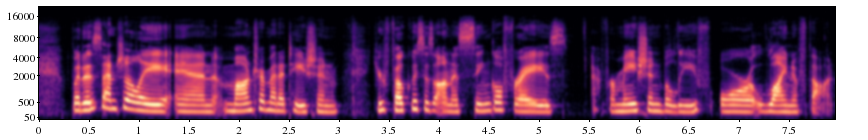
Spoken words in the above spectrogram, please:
but essentially, in mantra meditation, your focus is on a single phrase, affirmation, belief, or line of thought.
